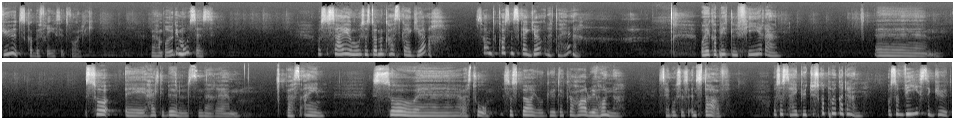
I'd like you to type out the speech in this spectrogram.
Gud skal befri sitt folk. Men han bruker Moses. Og så sier jo Moses da, men hva skal jeg gjøre? Sånn, hvordan skal jeg gjøre dette her? Og i kapittel fire eh, så eh, Helt i begynnelsen der, eh, vers 1, så, eh, vers 2, så spør jo Gud hva har du i hånda. sier Moses en stav. Og så sier Gud du skal bruke den. Og så viser Gud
